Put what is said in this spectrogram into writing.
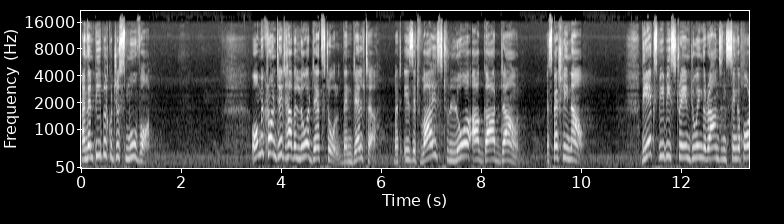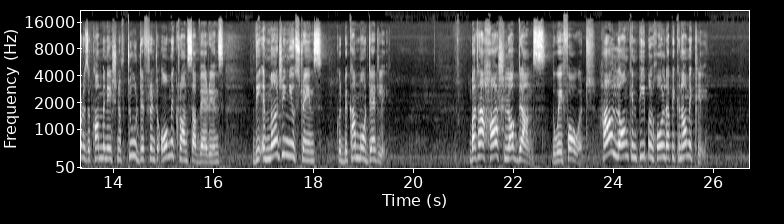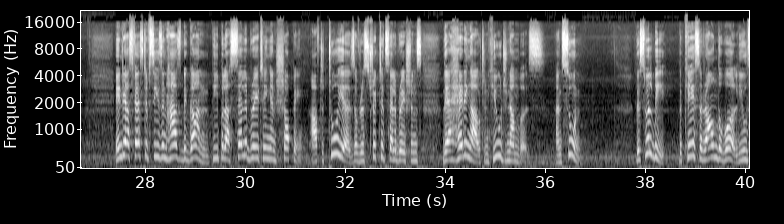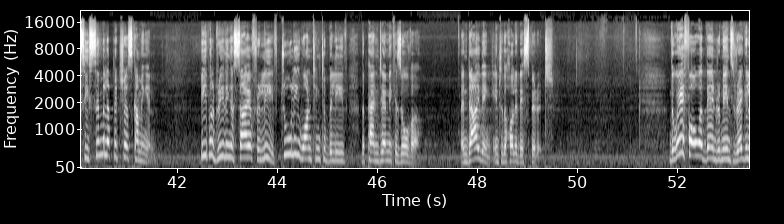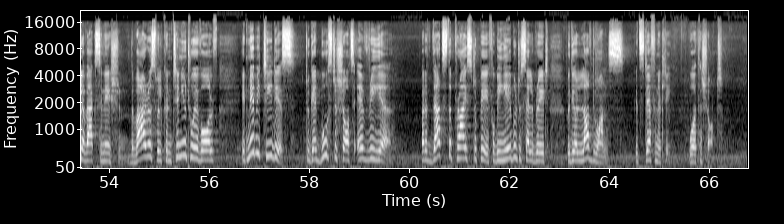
and then people could just move on. Omicron did have a lower death toll than Delta, but is it wise to lower our guard down especially now. The XBB strain doing the rounds in Singapore is a combination of two different Omicron subvariants. The emerging new strains could become more deadly. But are harsh lockdowns the way forward? How long can people hold up economically? India's festive season has begun. People are celebrating and shopping. After two years of restricted celebrations, they are heading out in huge numbers. And soon, this will be the case around the world, you'll see similar pictures coming in. People breathing a sigh of relief, truly wanting to believe the pandemic is over and diving into the holiday spirit. The way forward then remains regular vaccination. The virus will continue to evolve. It may be tedious to get booster shots every year, but if that's the price to pay for being able to celebrate with your loved ones, it's definitely worth a shot.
